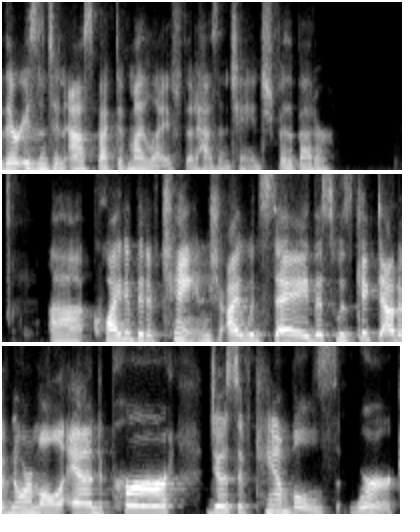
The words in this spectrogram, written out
there isn't an aspect of my life that hasn't changed for the better uh, quite a bit of change. I would say this was kicked out of normal. And per Joseph Campbell's work,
